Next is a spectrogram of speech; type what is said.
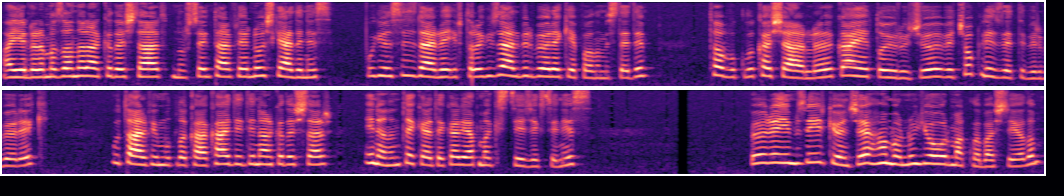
Hayırlı Ramazanlar arkadaşlar. Nursen tariflerine hoş geldiniz. Bugün sizlerle iftara güzel bir börek yapalım istedim. Tavuklu, kaşarlı, gayet doyurucu ve çok lezzetli bir börek. Bu tarifi mutlaka kaydedin arkadaşlar. İnanın teker teker yapmak isteyeceksiniz. Böreğimize ilk önce hamurunu yoğurmakla başlayalım.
